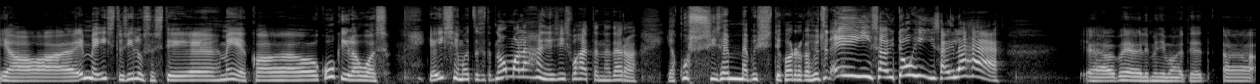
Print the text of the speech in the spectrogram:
ja emme istus ilusasti meiega koogilauas ja issi mõtles, et no ma lähen ja siis vahetan nad ära. ja kus siis emme püsti kargas, ütles, et ei, sa ei tohi, sa ei lähe. ja me olime niimoodi, et äh,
